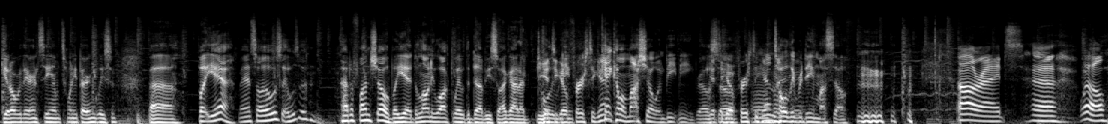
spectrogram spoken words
Get over there and see him, 23rd and Gleason. Uh, but yeah, man. So it was it was a had a fun show. But yeah, Deloney walked away with the W. So I got to get to go first again? Can't come on my show and beat me, bro. You get to go first again? uh, Totally redeem myself. All right. Uh, well,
